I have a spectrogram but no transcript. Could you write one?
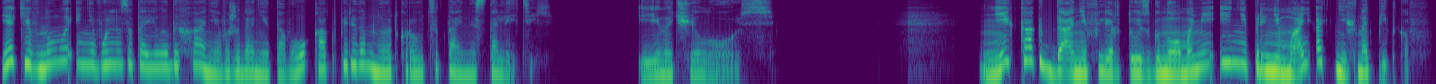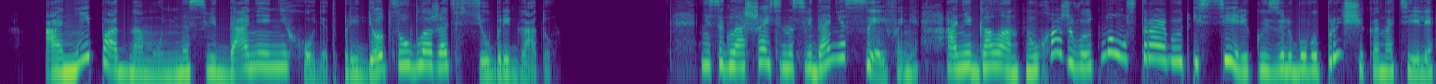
я кивнула и невольно затаила дыхание в ожидании того, как передо мной откроются тайны столетий. И началось. Никогда не флиртуй с гномами и не принимай от них напитков. Они по одному на свидание не ходят, придется ублажать всю бригаду. Не соглашайся на свидание с эльфами. Они галантно ухаживают, но устраивают истерику из-за любого прыщика на теле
